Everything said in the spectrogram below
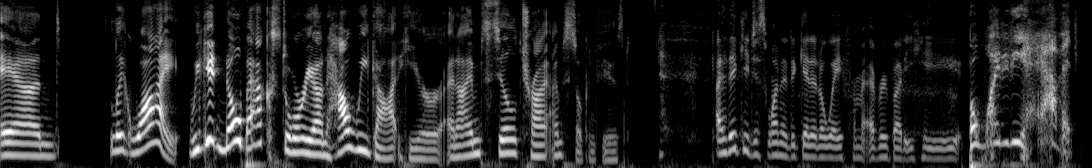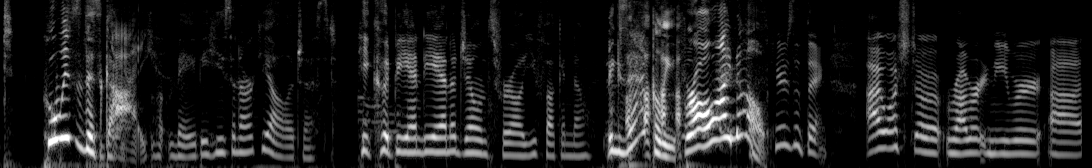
and like why? We get no backstory on how we got here and I'm still trying I'm still confused. I think he just wanted to get it away from everybody. He But why did he have it? Who is this guy? maybe he's an archaeologist. He could be Indiana Jones for all you fucking know. Exactly, for all I know. Here's the thing. I watched a Robert and Ebert uh,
